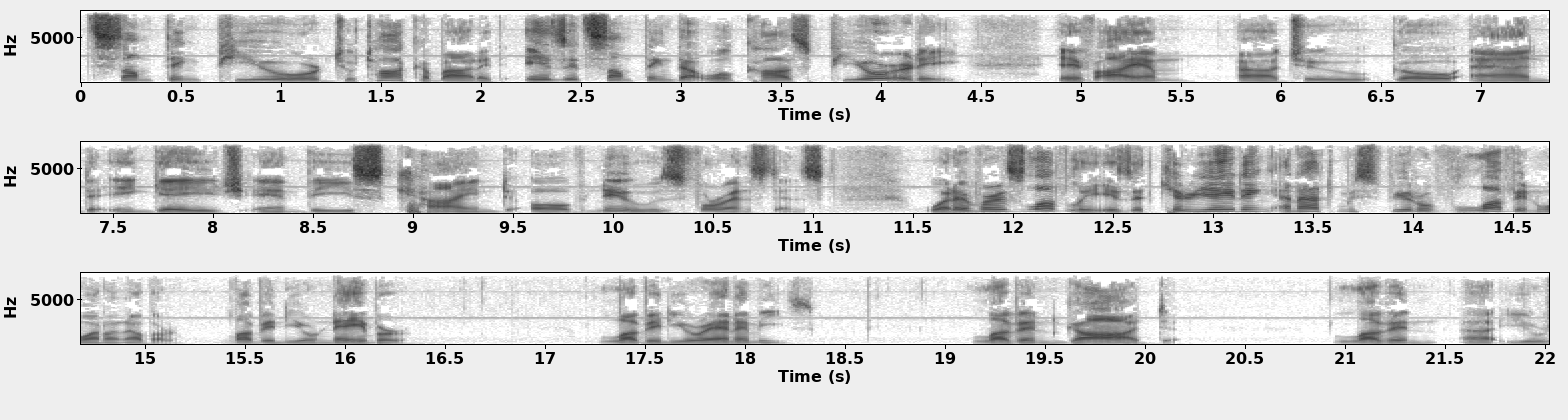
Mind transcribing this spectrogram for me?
something pure to talk about it? Is it something that will cause purity if i am uh, to go and engage in these kind of news for instance? Whatever is lovely. Is it creating an atmosphere of loving one another? Loving your neighbor. Loving your enemies. Loving god loving uh, your,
